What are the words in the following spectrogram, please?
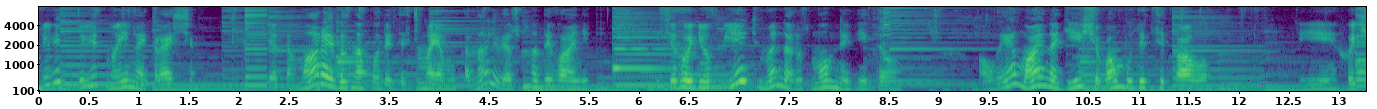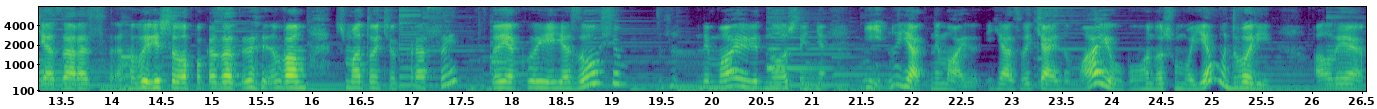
Привіт-привіт, мої найкращі! Я Тамара і ви знаходитесь на моєму каналі В'яжу на дивані. І сьогодні в 5 у мене розмовне відео. Але я маю надію, що вам буде цікаво. І хоч я зараз вирішила показати вам шматочок краси, до якої я зовсім не маю відношення. Ні, ну як не маю? Я, звичайно, маю, бо воно ж у моєму дворі, але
